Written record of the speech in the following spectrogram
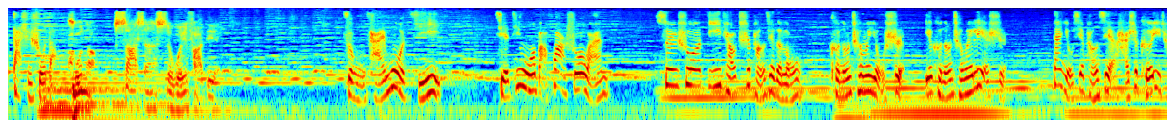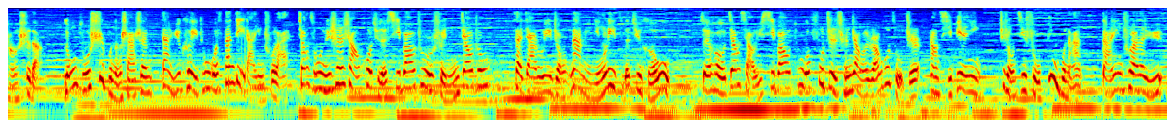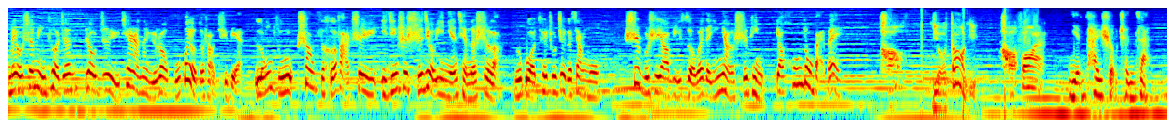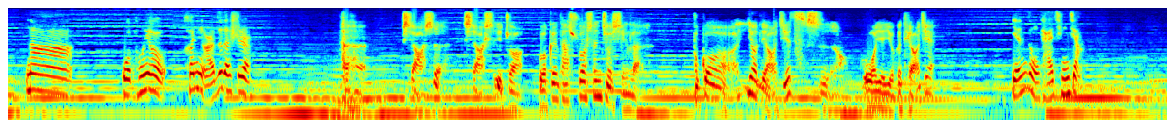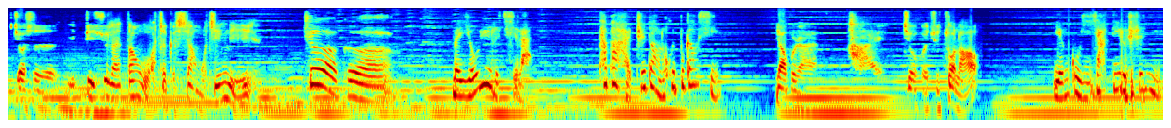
大声说道：“胡闹！杀生是违法的。”总裁莫急，且听我把话说完。虽说第一条吃螃蟹的龙可能成为勇士。也可能成为烈士，但有些螃蟹还是可以尝试的。龙族是不能杀生，但鱼可以通过 3D 打印出来，将从鱼身上获取的细胞注入水凝胶中，再加入一种纳米凝粒子的聚合物，最后将小鱼细胞通过复制成长为软骨组织，让其变硬。这种技术并不难。打印出来的鱼没有生命特征，肉质与天然的鱼肉不会有多少区别。龙族上次合法吃鱼已经是十九亿年前的事了。如果推出这个项目，是不是要比所谓的营养食品要轰动百倍？好，有道理，好方案。严拍手称赞。那我朋友和你儿子的事？呵呵，小事，小事一桩，我跟他说声就行了。不过要了结此事，我也有个条件。严总裁，请讲。就是你必须来当我这个项目经理。这个，美犹豫了起来，他怕海知道了会不高兴。要不然，海就会去坐牢。严故意压低了声音。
